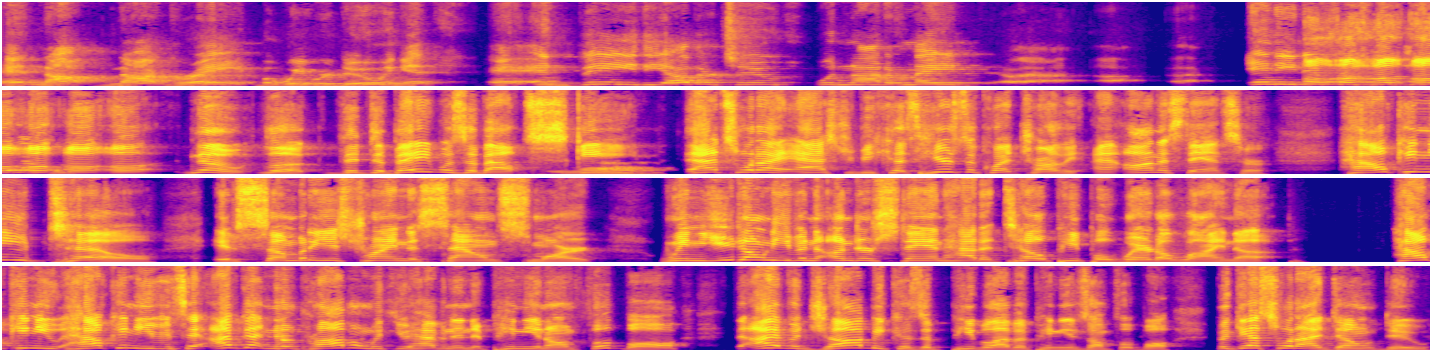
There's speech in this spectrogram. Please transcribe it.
and not not great, but we were doing it. And, and B, the other two would not have made uh, uh, any oh, difference. Oh, oh, oh, oh, oh, no, look, the debate was about scheme. Yeah. That's what I asked you because here's the question, Charlie. Honest answer. How can you tell if somebody is trying to sound smart when you don't even understand how to tell people where to line up? How can you how can you even say I've got no problem with you having an opinion on football? I have a job because of people have opinions on football. But guess what I don't do?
